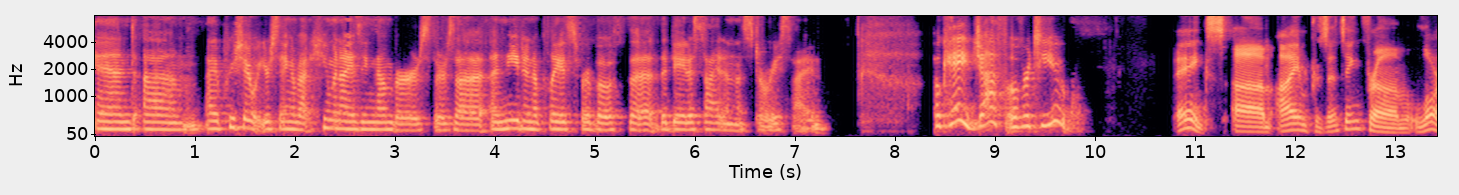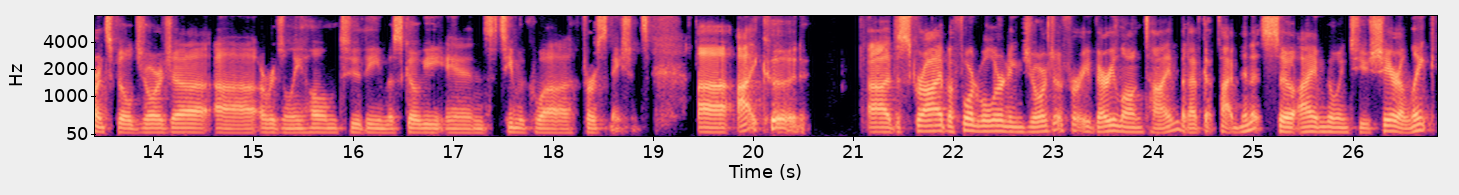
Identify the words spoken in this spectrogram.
And um, I appreciate what you're saying about humanizing numbers. There's a, a need and a place for both the, the data side and the story side. Okay, Jeff, over to you. Thanks. Um, I am presenting from Lawrenceville, Georgia, uh, originally home to the Muskogee and Timucua First Nations. Uh, I could uh, describe Affordable Learning Georgia for a very long time, but I've got five minutes, so I am going to share a link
